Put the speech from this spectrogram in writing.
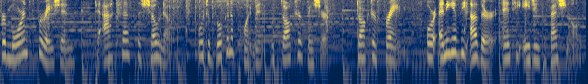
For more inspiration, to access the show notes, or to book an appointment with Dr. Fisher, Dr. Frame, or any of the other anti aging professionals,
